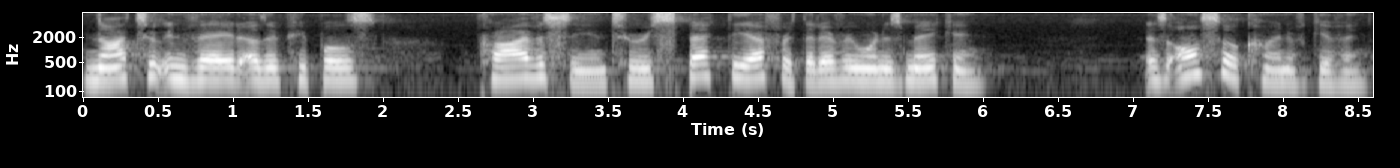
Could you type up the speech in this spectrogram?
not to invade other people's privacy and to respect the effort that everyone is making is also a kind of giving.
